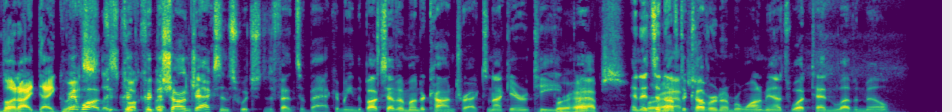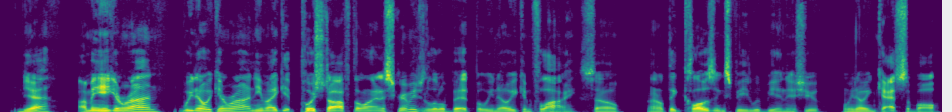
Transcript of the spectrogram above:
but I digress. well, Let's could, could DeSean Jackson switch to defensive back? I mean, the Bucks have him under contract. It's not guaranteed. Perhaps. But, and it's perhaps. enough to cover number one. I mean, that's what 10, 11 mil. Yeah. I mean, he can run. We know he can run. He might get pushed off the line of scrimmage a little bit, but we know he can fly. So I don't think closing speed would be an issue. We know he can catch the ball.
